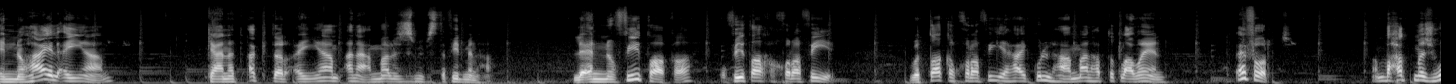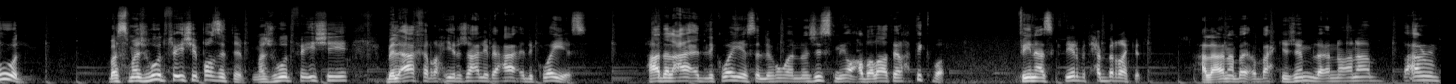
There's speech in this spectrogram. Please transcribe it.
إنه هاي الأيام كانت أكثر أيام أنا عمال جسمي بيستفيد منها. لأنه في طاقة وفي طاقة خرافية. والطاقة الخرافية هاي كلها عمالها بتطلع وين؟ effort عم بحط مجهود. بس مجهود في إشي positive مجهود في إشي بالآخر رح يرجع لي بعائد كويس. هذا العائد الكويس اللي هو إنه جسمي وعضلاتي رح تكبر. في ناس كثير بتحب الركض. هلا أنا بحكي جيم لأنه أنا بعرف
